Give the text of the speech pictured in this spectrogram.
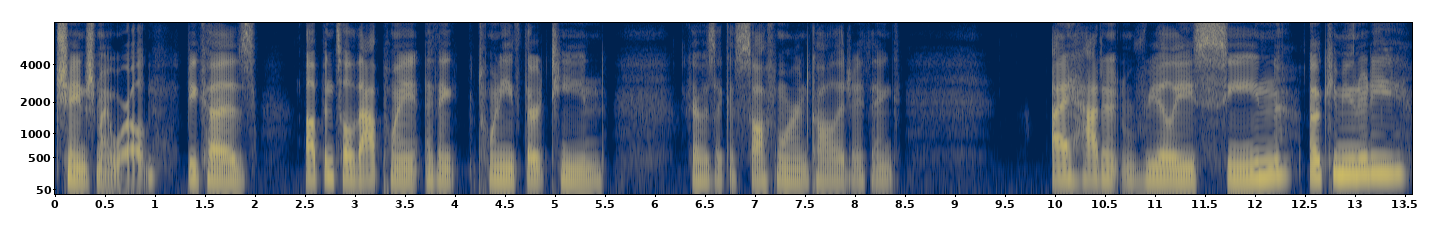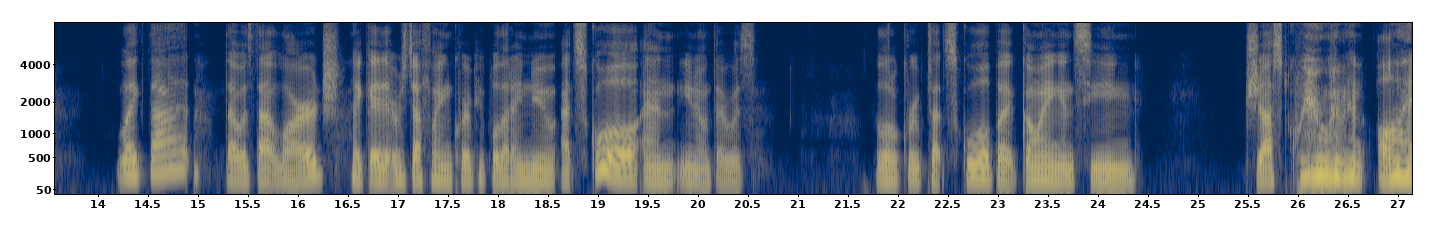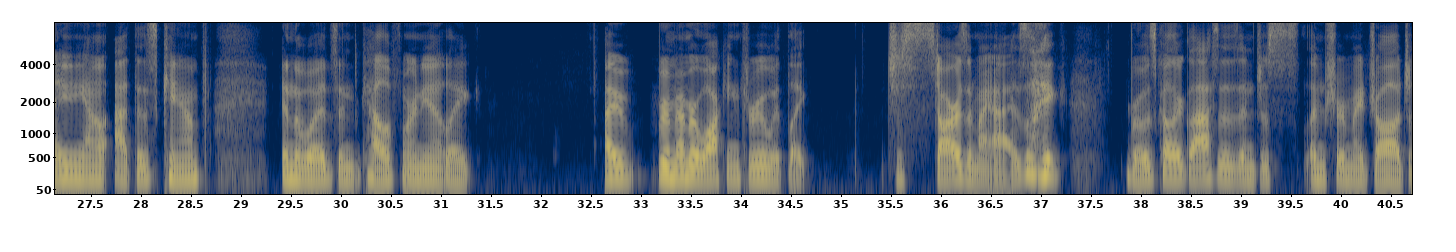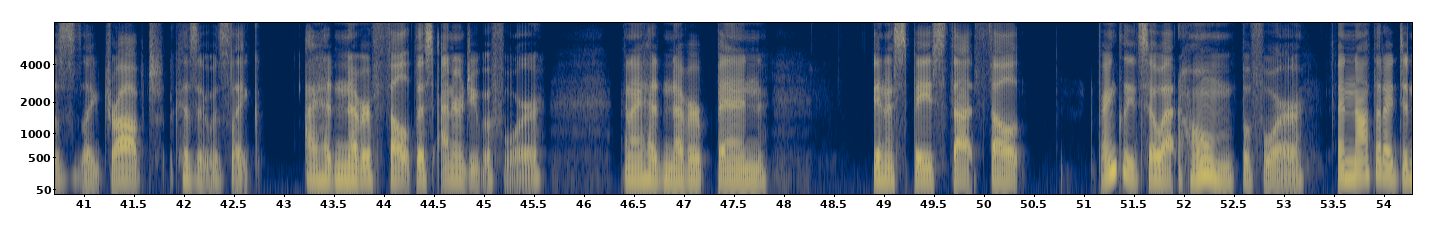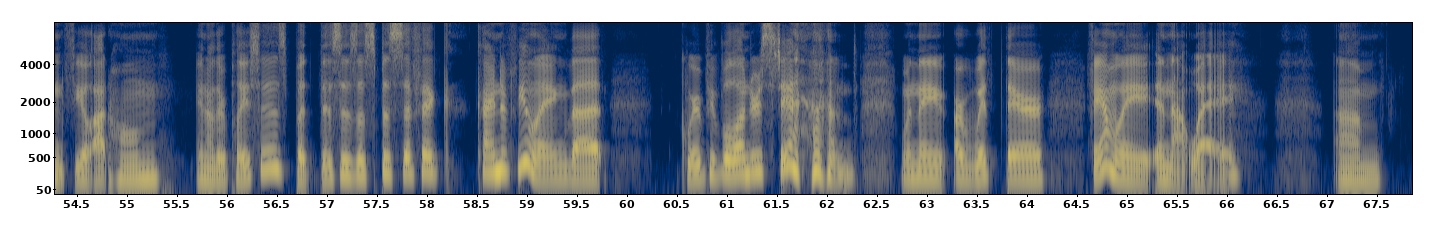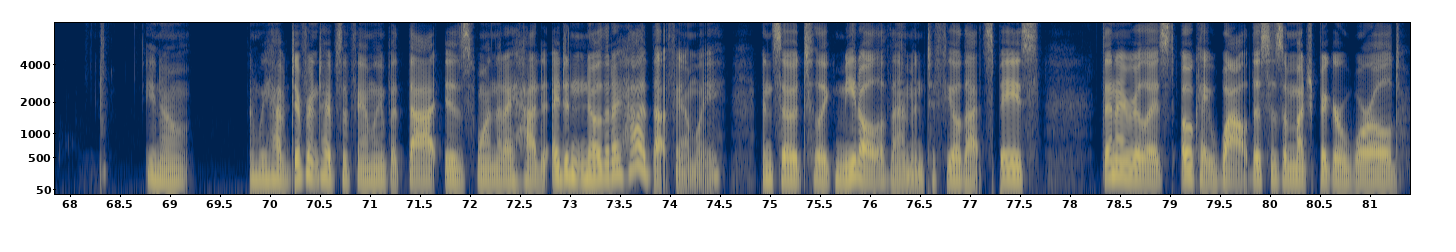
changed my world because up until that point, I think 2013, like I was like a sophomore in college, I think. I hadn't really seen a community like that that was that large. Like there was definitely queer people that I knew at school and you know there was little groups at school but going and seeing just queer women all hanging out at this camp in the woods in California, like I remember walking through with like just stars in my eyes, like rose colored glasses, and just I'm sure my jaw just like dropped because it was like I had never felt this energy before. And I had never been in a space that felt, frankly, so at home before. And not that I didn't feel at home in other places, but this is a specific kind of feeling that queer people understand when they are with their family in that way. Um, you know, and we have different types of family, but that is one that I had. I didn't know that I had that family. And so to like meet all of them and to feel that space then I realized, okay, wow, this is a much bigger world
